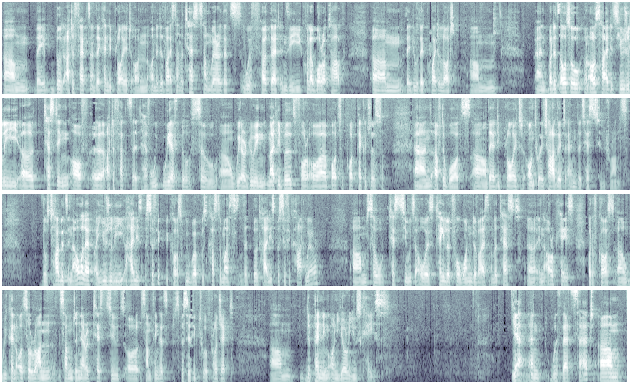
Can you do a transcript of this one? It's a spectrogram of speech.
um, they build artifacts and they can deploy it on, on a device under test somewhere. That's, we've heard that in the Collabora talk. Um, they do that quite a lot. Um, and, but it's also, on our side, it's usually uh, testing of uh, artifacts that have we, we have built. So uh, we are doing nightly builds for our board support packages, and afterwards uh, they are deployed onto a target and a test suite runs. Those targets in our lab are usually highly specific because we work with customers that build highly specific hardware. Um, so test suits are always tailored for one device under test uh, in our case, but of course uh, we can also run some generic test suits or something that's specific to a project um, depending on your use case. Yeah, and with that said, um,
